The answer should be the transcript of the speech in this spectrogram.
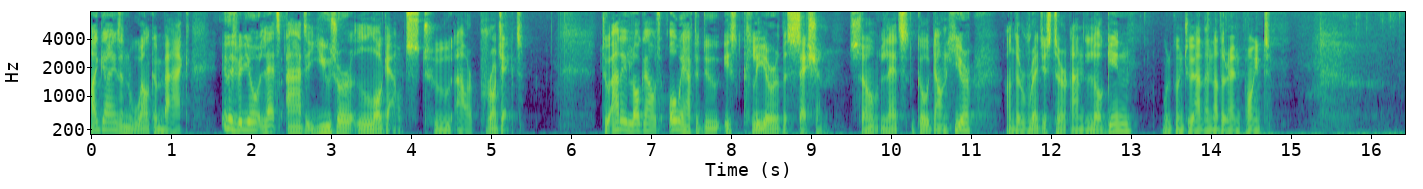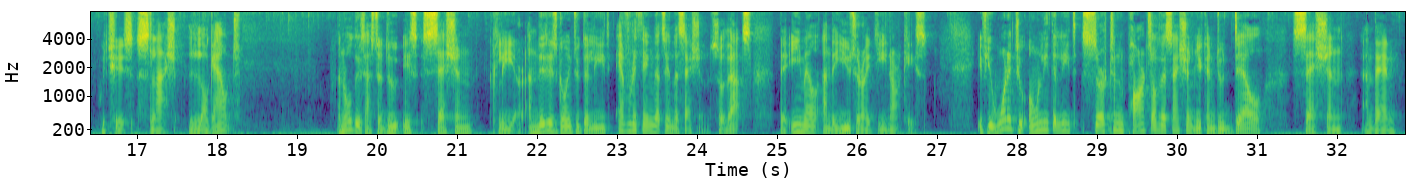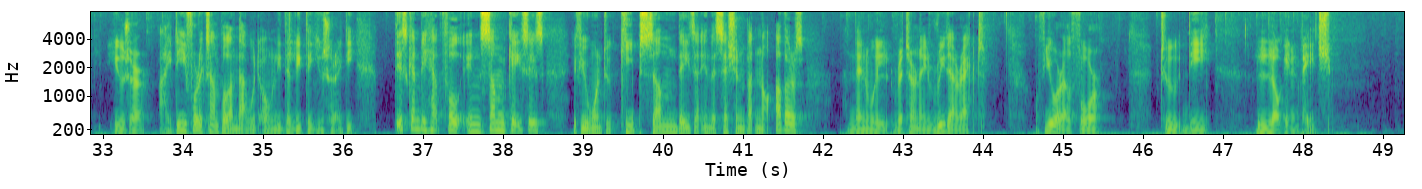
Hi guys and welcome back. In this video, let's add user logouts to our project. To add a logout, all we have to do is clear the session. So let's go down here under register and login. We're going to add another endpoint, which is slash logout. And all this has to do is session clear. And this is going to delete everything that's in the session. So that's the email and the user ID in our case. If you wanted to only delete certain parts of the session, you can do del session and then user ID, for example, and that would only delete the user ID. This can be helpful in some cases if you want to keep some data in the session but not others, and then we'll return a redirect of URL for to the login page.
